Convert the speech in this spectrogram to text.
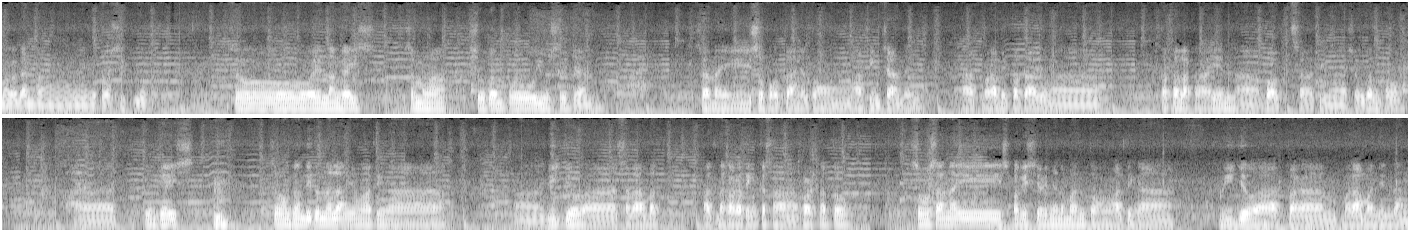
magagandang motorsiklo. So ayun lang guys sa mga Shogun Pro user dyan. Sana i-supportahan nyo tong aking channel at marami pa tayong ah, tatalakayin ah, about sa ating uh, Shogun Pro. At yun guys, so hanggang dito na lang yung ating ah, ah, video. Ah, salamat at nakakating ka sa part na to. So sana i-share nyo naman tong ating ah, video at para malaman din ng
